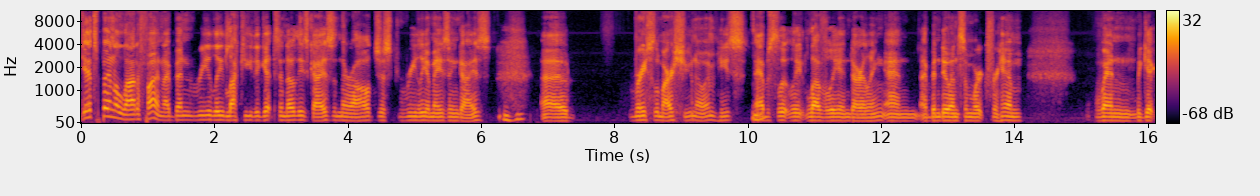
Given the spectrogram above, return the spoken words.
it's been a lot of fun. I've been really lucky to get to know these guys, and they're all just really amazing guys. Uh, Maurice LaMarche, you know him. He's absolutely lovely and darling, and I've been doing some work for him. When we get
